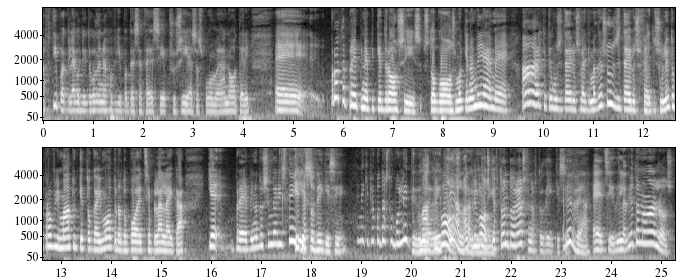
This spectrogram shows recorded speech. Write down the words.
αυτοί που εκλέγονται, γιατί εγώ δεν έχω βγει ποτέ σε θέση εξουσίας, ας πούμε, ανώτερη. Ε, πρώτα πρέπει να επικεντρώσεις στον κόσμο και να μην λέμε «Α, έρχεται μου ζητάει ρουσφέτη». Μα δεν σου ζητάει ρουσφέτη, σου λέει το πρόβλημά του και τον καημό του, να το πω έτσι απλά λαϊκά και πρέπει να το συμμεριστείς. Γιατί η αυτοδιοίκηση είναι και πιο κοντά στον πολίτη. Δηλαδή. Μα ακριβώς, Τι άλλο θα ακριβώς. γίνει; Και αυτό είναι το ωραίο στην αυτοδιοίκηση. Ε, βέβαια. Έτσι, δηλαδή όταν ο άλλος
